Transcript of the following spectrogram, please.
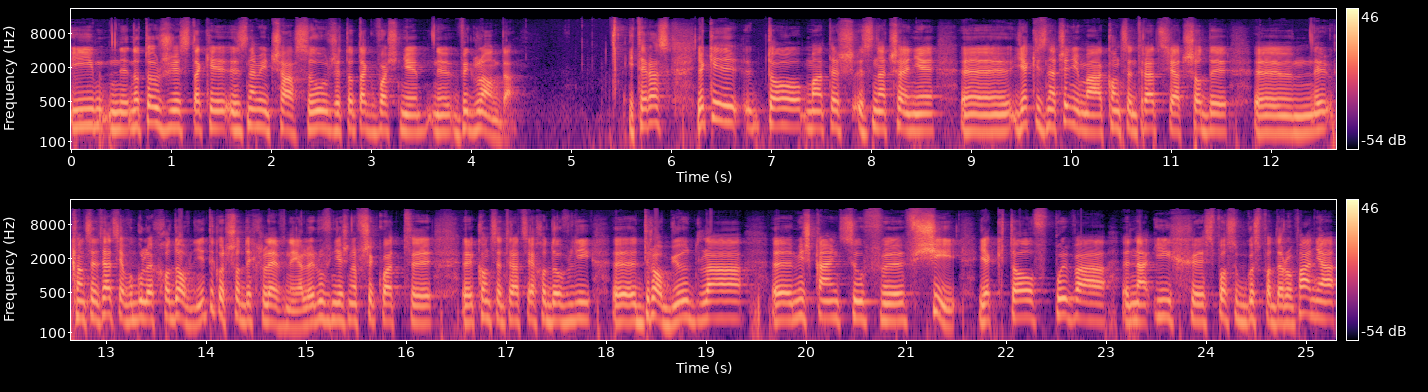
i no to już jest takie znamię czasu, że to tak właśnie wygląda. I teraz, jakie to ma też znaczenie, e, jakie znaczenie ma koncentracja trzody, e, koncentracja w ogóle hodowli, nie tylko trzody chlewnej, ale również na przykład e, koncentracja hodowli drobiu dla mieszkańców wsi, jak to wpływa na ich sposób gospodarowania,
